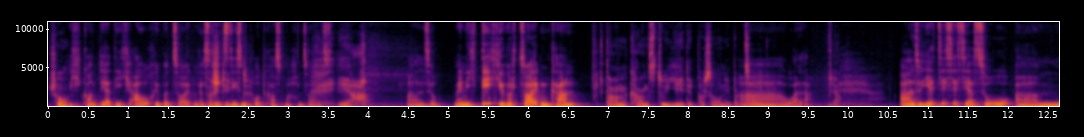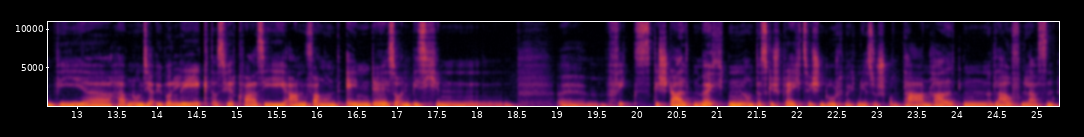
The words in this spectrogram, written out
Schon. Ich konnte ja dich auch überzeugen, dass Das du jetzt stimmt. diesen Podcast machen sollst. ja, Also, wenn ich dich überzeugen kann, dann kannst du jede Person überzeugen. ah, voilà. Ja. Also jetzt ist es ja so, ähm, wir haben uns ja überlegt, dass wir quasi Anfang und Ende so ein bisschen ähm, fix gestalten möchten und das Gespräch zwischendurch möchten wir so spontan halten und laufen lassen.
